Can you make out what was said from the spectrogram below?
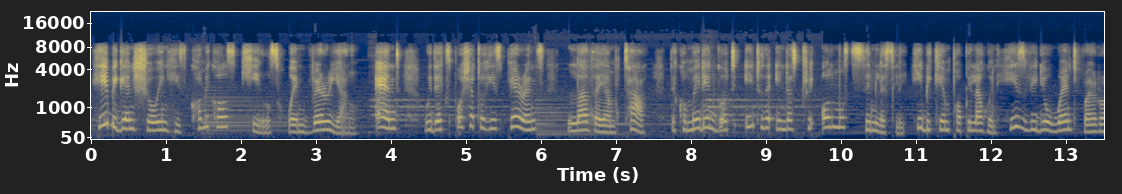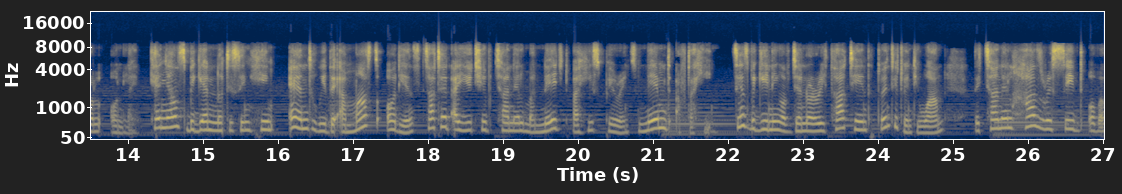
He began showing his comical skills when very young. And with exposure to his parents, Ladha Yamta, the comedian got into the industry almost seamlessly. He became popular when his video went viral online. Kenyans began noticing him and with the amassed audience started a YouTube channel managed by his parents named after him. Since beginning of January 13th, 2021, the channel has received over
